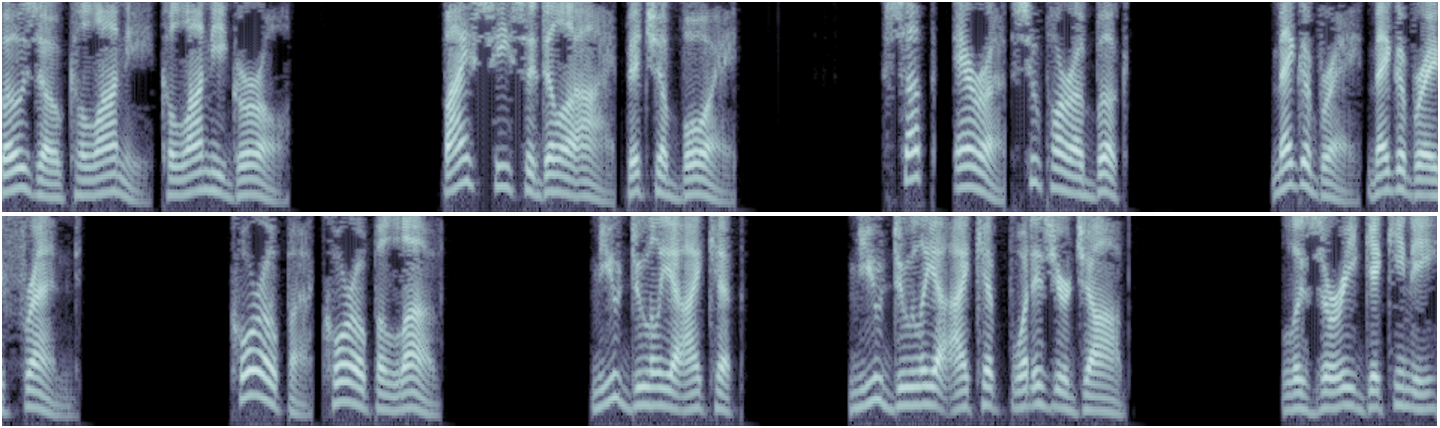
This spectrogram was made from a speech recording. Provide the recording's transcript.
Bozo Kalani Kalani girl. By C Sadilla I Bicha boy. Sup era Supara book. Megabre Megabre friend. Koropa Koropa love. Mu Dulia Ikip. Mu Dulia Ikip what is your job? Lazuri Gikini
